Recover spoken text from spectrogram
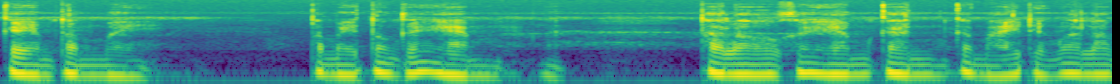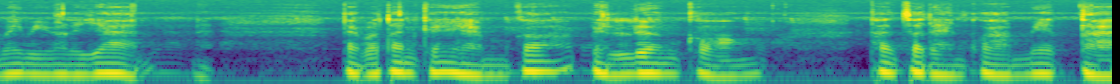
แกมทำไมทำไมต้องกระแอมนะถ้าเรากระแอมกันก็หมายถึงว่าเราไม่มีมารยาทนะแต่ว่าท่านกระแอมก็เป็นเรื่องของท่านแสดงความเมตตา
